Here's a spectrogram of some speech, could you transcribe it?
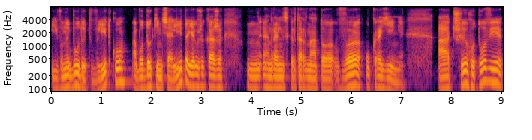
і вони будуть влітку або до кінця літа, як вже каже генеральний секретар НАТО, в Україні. А чи готові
